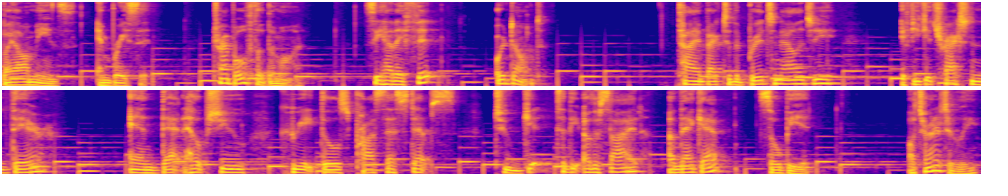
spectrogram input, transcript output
by all means, embrace it. Try both of them on. See how they fit or don't. Tying back to the bridge analogy, if you get traction there and that helps you create those process steps to get to the other side of that gap, so be it. Alternatively,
